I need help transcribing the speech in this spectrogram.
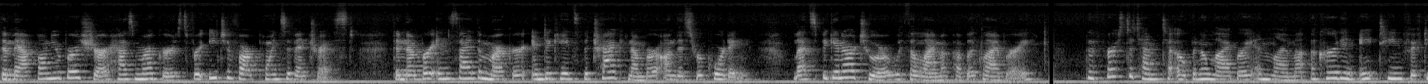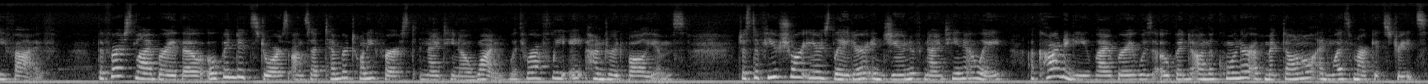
The map on your brochure has markers for each of our points of interest. The number inside the marker indicates the track number on this recording. Let's begin our tour with the Lima Public Library. The first attempt to open a library in Lima occurred in 1855. The first library, though, opened its doors on September 21, 1901, with roughly 800 volumes. Just a few short years later, in June of 1908, a Carnegie Library was opened on the corner of McDonel and West Market Streets,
